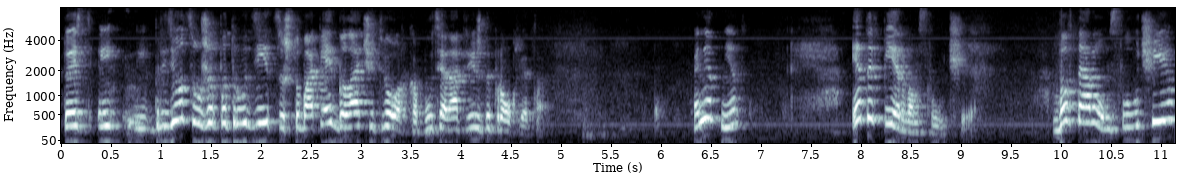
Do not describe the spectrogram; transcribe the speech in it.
то есть придется уже потрудиться, чтобы опять была четверка, будь она трижды проклята. А нет, нет. Это в первом случае. Во втором случае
